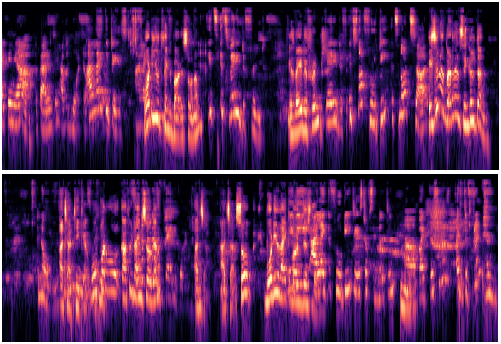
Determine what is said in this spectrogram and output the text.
I think, yeah, apparently have with water. I like the taste. I like what do you think about it Sonam It's it's very different. it's very different Very different. It's not fruity. It's not sour. isn't it better than Singleton अच्छा ठीक है। वो पर वो काफ़ी टाइम से हो गया अच्छा अच्छा। So what do you like about this I like the fruity taste of Singleton but this is a different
